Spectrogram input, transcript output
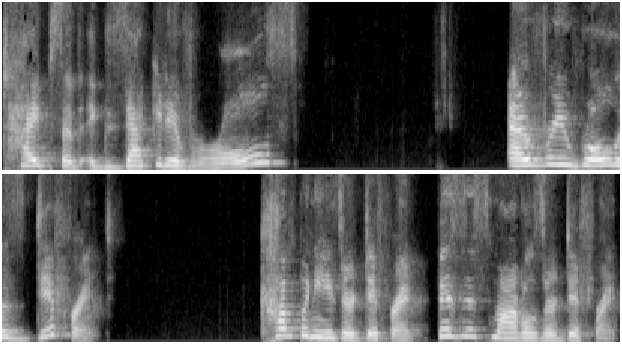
types of executive roles every role is different. Companies are different. Business models are different.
